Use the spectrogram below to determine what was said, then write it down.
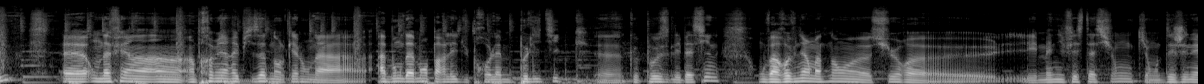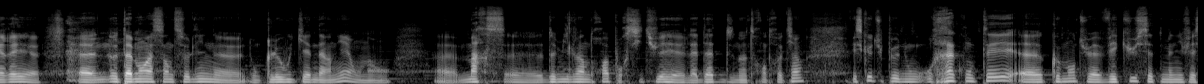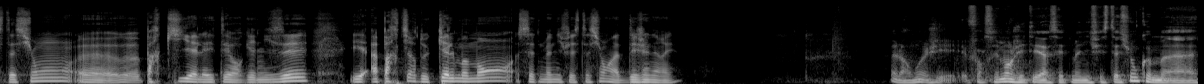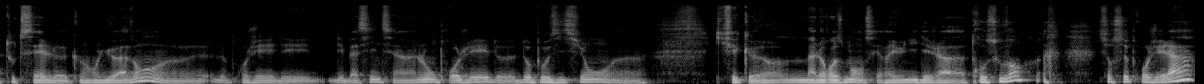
Euh, on a fait un, premier épisode dans lequel on a abondamment parlé du problème politique euh, que posent les bassines. On va revenir maintenant euh, sur les manifestations qui ont dégénéré, notamment à Sainte-Soline, donc le week-end dernier. On en euh, mars 2023 euh, pour situer la date de notre entretien. Est-ce que tu peux nous raconter euh, comment tu as vécu cette manifestation, par qui elle a été organisée et à partir de quel moment cette manifestation a dégénéré? Alors moi, forcément j'étais à cette manifestation comme à toutes celles qui ont lieu avant. le projet des bassines, c'est un long projet d'opposition qui fait que malheureusement on s'est réunis déjà trop souvent sur ce projet-là.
